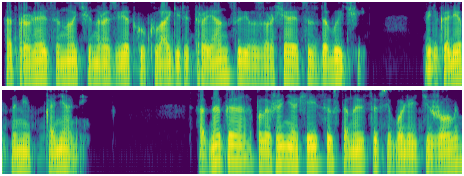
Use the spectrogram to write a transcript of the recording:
отправляются ночью на разведку к лагерю троянцев и возвращаются с добычей, великолепными конями. Однако положение ахейцев становится все более тяжелым,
